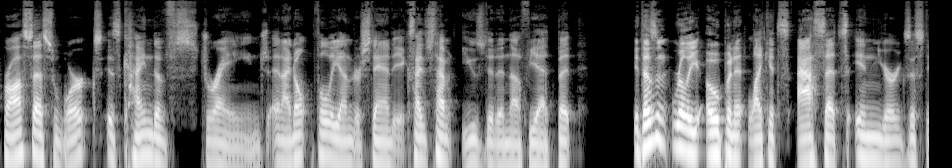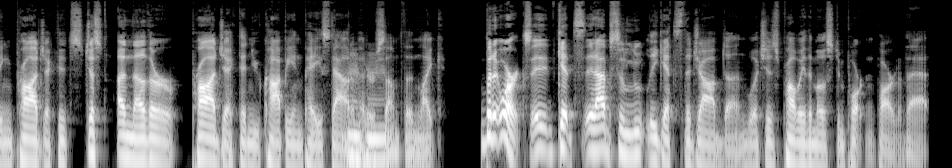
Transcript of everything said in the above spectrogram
process works is kind of strange and i don't fully understand it because i just haven't used it enough yet but it doesn't really open it like it's assets in your existing project. It's just another project and you copy and paste out of it or Mhm. something like but it works. It gets it absolutely gets the job done, which is probably the most important part of that.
